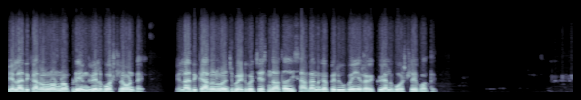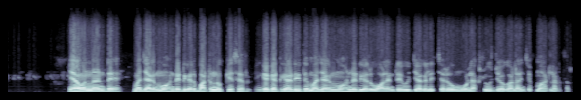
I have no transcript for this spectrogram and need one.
వీళ్ళ అధికారంలో ఉన్నప్పుడు ఎనిమిది వేల పోస్టులే ఉంటాయి. వీళ్ళ అధికారంలోంచి బయటకు వచ్చేసిన తర్వాత అది సడన్గా పెరిగిపోయి ఇరవై వేల పోస్టులు అయిపోతాయి. ఏమన్నా అంటే మా జగన్మోహన్ రెడ్డి గారు బటన్ నొక్కేశారు. ఇంకా గట్టిగా అడిగితే మా జగన్మోహన్ రెడ్డి గారు వాలంటీర్ ఉద్యోగాలు ఇచ్చారు మూడు లక్షల ఉద్యోగాలు అని చెప్పి మాట్లాడతారు.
